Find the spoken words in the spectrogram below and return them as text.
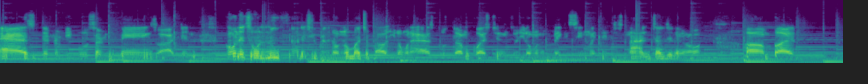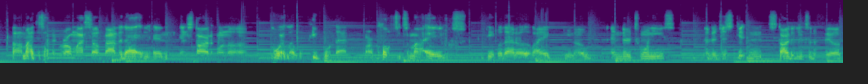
ask different people certain things, or I didn't going into a new field that you really don't know much about. You don't want to ask those dumb questions, or you don't want to make it seem like you're just not intelligent at all. Um, but um, I just had to grow myself out of that and, and, and start on a lower level. People that are closer to my age, people that are like, you know, in their 20s, that are just getting started into the field.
